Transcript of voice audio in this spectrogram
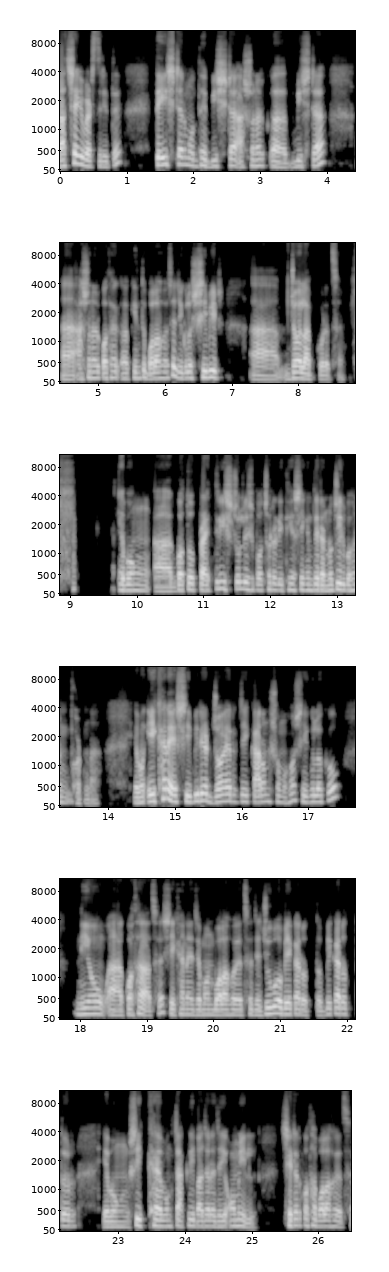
রাজশাহী ইউনিভার্সিটিতে তেইশটার মধ্যে বিশটা আসনের বিশটা আসনের কথা কিন্তু বলা হয়েছে যেগুলো শিবির জয়লাভ করেছে। এবং গত প্রায় ত্রিশ চল্লিশ বছরের ইতিহাসে কিন্তু এটা নজিরবহন ঘটনা। এবং এখানে শিবিরের জয়ের যে কারণসমূহ সেগুলোকেও নিয়েও কথা আছে। সেখানে যেমন বলা হয়েছে যে যুব বেকারত্ব বেকারত্বর এবং শিক্ষা এবং চাকরি বাজারে যেই অমিল সেটার কথা বলা হয়েছে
